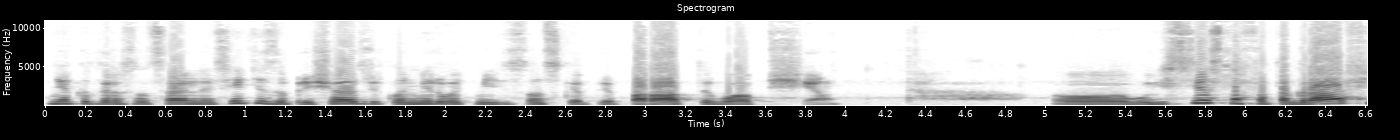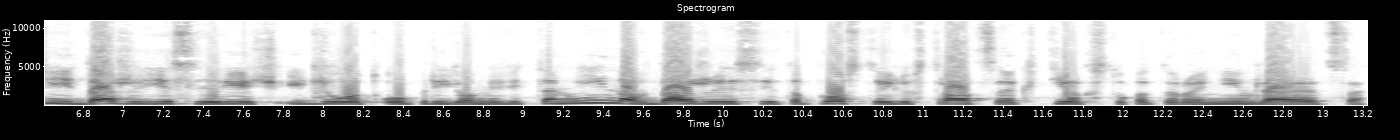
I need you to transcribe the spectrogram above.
Некоторые социальные сети запрещают рекламировать медицинские препараты вообще. Э, естественно, фотографии, даже если речь идет о приеме витаминов, даже если это просто иллюстрация к тексту, которая не является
